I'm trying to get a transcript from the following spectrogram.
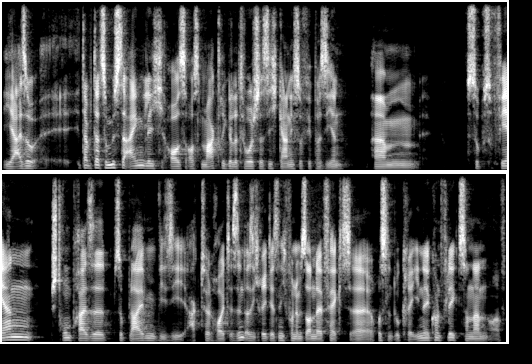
Ja, also äh, dazu müsste eigentlich aus, aus marktregulatorischer Sicht gar nicht so viel passieren. Ähm, so, sofern Strompreise so bleiben, wie sie aktuell heute sind, also ich rede jetzt nicht von einem Sondereffekt äh, Russland-Ukraine-Konflikt, sondern auf,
